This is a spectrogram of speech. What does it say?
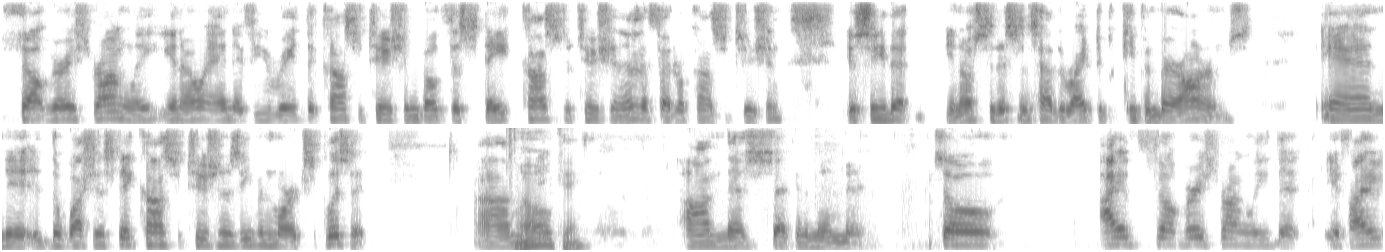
felt very strongly, you know, and if you read the Constitution, both the state Constitution and the federal Constitution, you'll see that, you know, citizens have the right to keep and bear arms. And it, the Washington State Constitution is even more explicit. Um, Oh, okay. on this Second Amendment. So I felt very strongly that if I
